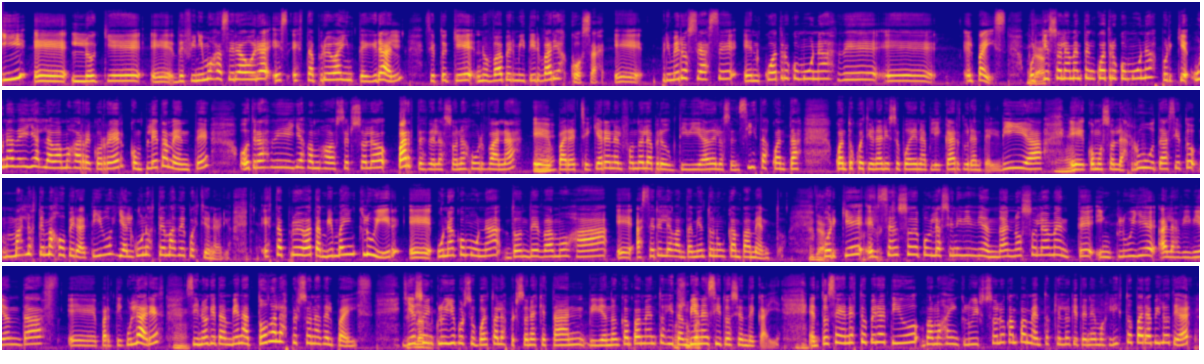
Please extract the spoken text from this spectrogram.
Y eh, lo que eh, definimos hacer ahora es esta prueba integral, ¿cierto? Que nos va a permitir varias cosas. Eh, primero se hace en cuatro comunas de el país. ¿Por qué solamente en cuatro comunas? Porque una de ellas la vamos a recorrer completamente, otras de ellas vamos a hacer solo partes de las zonas urbanas eh, para chequear en el fondo la productividad de los censistas, cuántas, cuántos cuestionarios se pueden aplicar durante el día, eh, cómo son las rutas, ¿cierto? Más los temas operativos y algunos temas de cuestionario. Esta prueba también va a incluir eh, una comuna donde vamos a hacer el levantamiento en un campamento, porque el censo de población y vivienda no solamente incluye a las viviendas eh, particulares, mm. sino que también a todas las personas del país. y eso incluye, por supuesto, a las personas que están viviendo en campamentos y también en situación de calle. Entonces, en este operativo vamos a incluir solo campamentos, que es lo que tenemos listo para pilotear.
